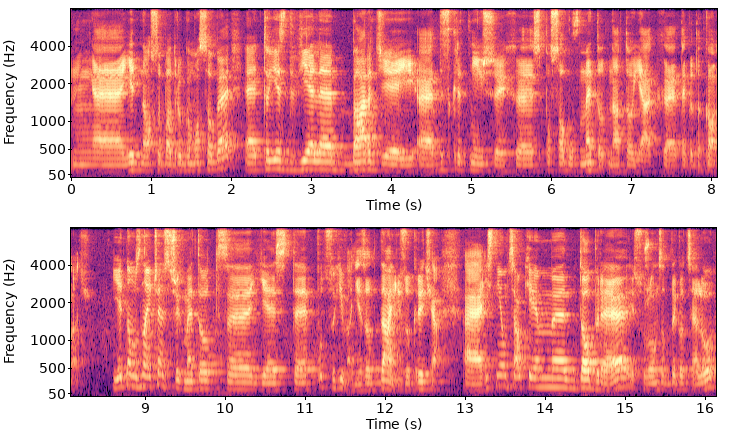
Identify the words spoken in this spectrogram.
mm, e, jedna osoba drugą osobę, to jest wiele bardziej dyskretniejszych sposobów, metod na to, jak tego dokonać. Jedną z najczęstszych metod e, jest e, podsłuchiwanie z oddali, z ukrycia. E, istnieją całkiem dobre, służące do tego celu,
